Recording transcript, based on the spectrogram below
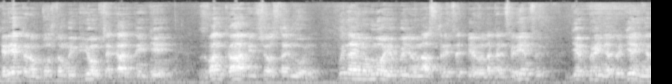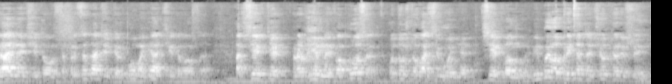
директором, то, что мы пьемся каждый день, звонками и все остальное. Вы, наверное, многие были у нас 31 на конференции, где принято, где генеральный отчитывался, председатель Теркома, я отчитывался о всех тех проблемных вопросах, вот то, что вас сегодня всех волнует. И было принято четкое решение.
